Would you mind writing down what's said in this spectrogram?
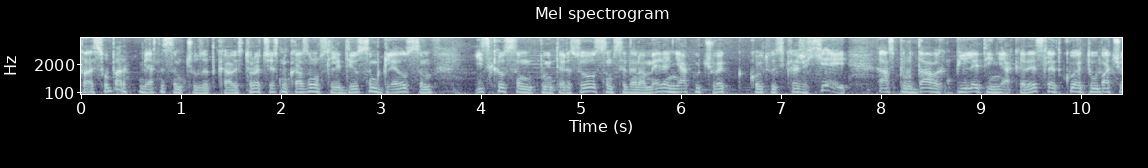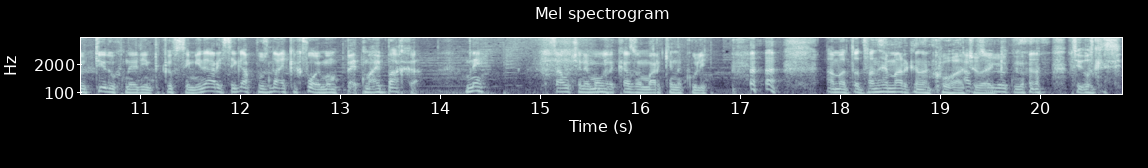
това е супер. Аз не съм чул за такава история. Честно казано, следил съм, гледал съм, искал съм, поинтересувал съм се да намеря някой човек, който да си каже, хей, аз продавах билети някъде, след което обаче отидох на един такъв семинар и сега познай какво имам пет майбаха. Не. Само, че не мога да казвам марки на коли. Ама то това не е марка на кола, човек. Абсолютно. Ти ли си?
